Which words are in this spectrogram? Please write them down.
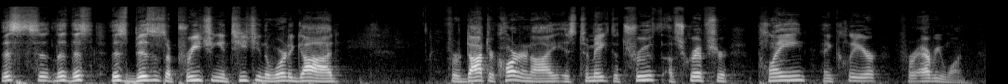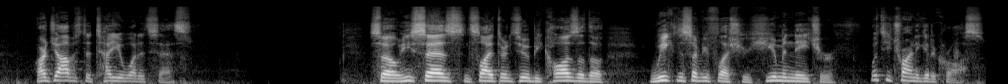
This, this, this business of preaching and teaching the Word of God for Dr. Carter and I is to make the truth of Scripture plain and clear for everyone. Our job is to tell you what it says. So he says in slide 32 because of the weakness of your flesh, your human nature. What's he trying to get across?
